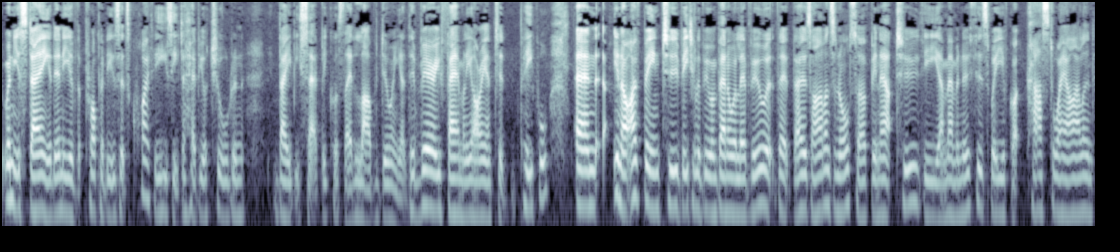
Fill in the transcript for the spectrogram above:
when you're staying at any of the properties, it's quite easy to have your your children babysat because they love doing it. They're very family oriented people. And, you know, I've been to Viti Levu and Vanua Levu, those islands, and also I've been out to the uh, Mamanucas where you've got Castaway Island,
